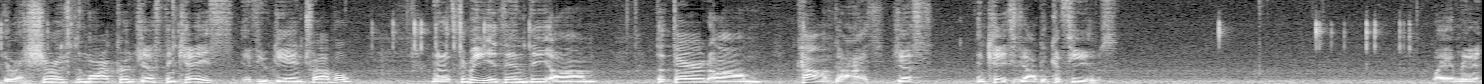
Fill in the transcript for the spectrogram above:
your insurance marker just in case if you get in trouble. Now the three is in the um the third um column, guys, just in case if y'all get confused. Wait a minute.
